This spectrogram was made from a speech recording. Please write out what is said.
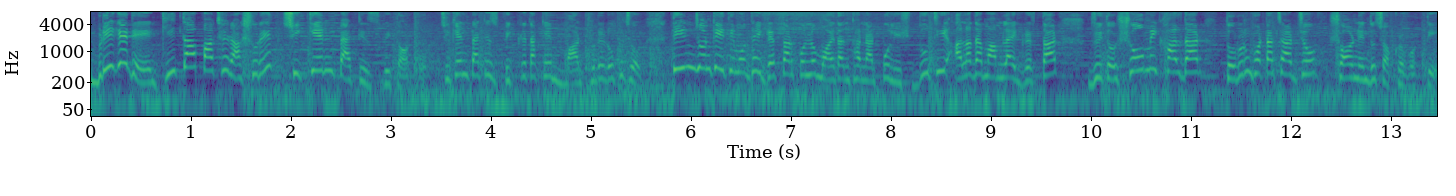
ব্রিগেডে গীতা পাঠের আসরে চিকেন প্যাটিস বিতর্ক। চিকেন প্যাটিস বিক্রেতাকে মারধরের অভিযোগ। তিনজনকে ইতিমধ্যেই গ্রেফতার করল ময়দান থানার পুলিশ। দুটি আলাদা মামলায় গ্রেফতার। ধৃত সৌমিক হালদার, তরুণ ভট্টাচার্য, স্বর্ণেন্দু চক্রবর্তী।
